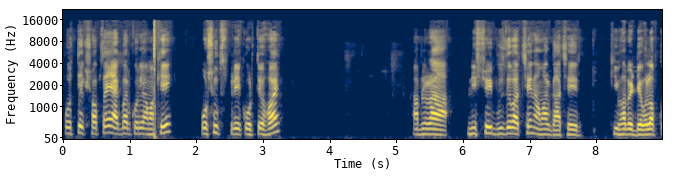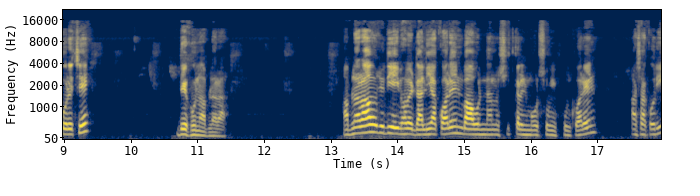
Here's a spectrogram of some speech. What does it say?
প্রত্যেক সপ্তাহে একবার করে আমাকে ওষুধ স্প্রে করতে হয়। আপনারা নিশ্চয়ই বুঝতে পারছেন আমার গাছের কীভাবে ডেভেলপ করেছে। দেখুন আপনারা। আপনারাও যদি এইভাবে ডালিয়া করেন বা অন্যান্য শীতকালীন মরশুমি ফুল করেন, আশা করি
